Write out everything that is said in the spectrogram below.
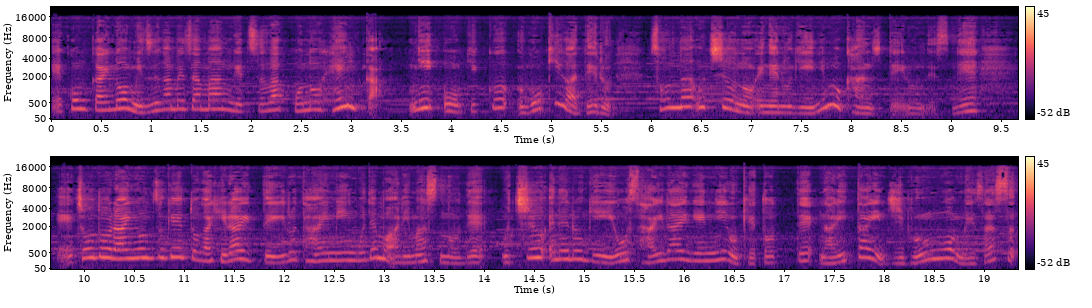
え今回の水亀座満月はこの変化に大きく動きが出るそんな宇宙のエネルギーにも感じているんですね。えちょうどライオンズゲートが開いているタイミングでもありますので宇宙エネルギーを最大限に受け取ってなりたい自分を目指す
